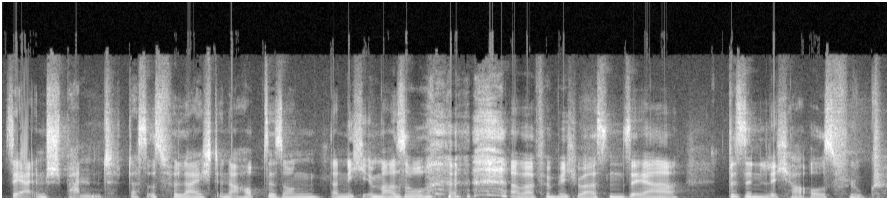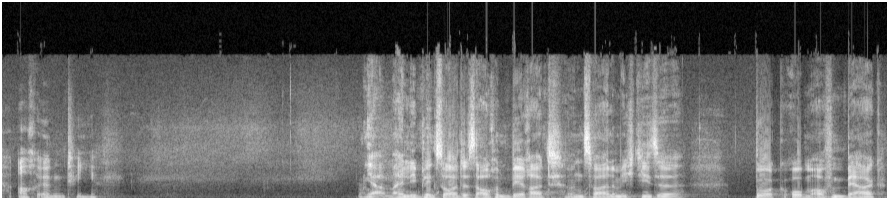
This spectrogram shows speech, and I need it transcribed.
sehr entspannt. Das ist vielleicht in der Hauptsaison dann nicht immer so, aber für mich war es ein sehr besinnlicher Ausflug auch irgendwie. Ja, mein Lieblingsort ist auch in Berat und zwar nämlich diese Burg oben auf dem Berg.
